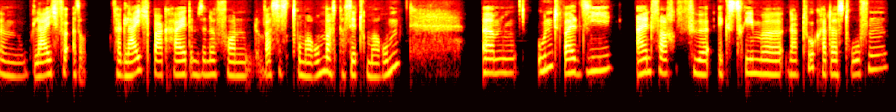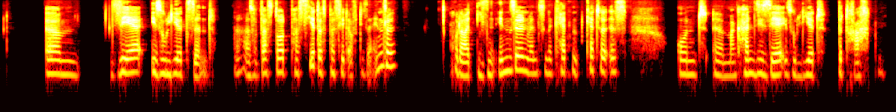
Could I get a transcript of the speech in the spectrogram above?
ähm, gleich, also Vergleichbarkeit im Sinne von, was ist drumherum, was passiert drumherum. Ähm, und weil sie einfach für extreme Naturkatastrophen ähm, sehr isoliert sind. Also was dort passiert, das passiert auf dieser Insel oder diesen Inseln, wenn es eine Kette, Kette ist. Und äh, man kann sie sehr isoliert betrachten.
